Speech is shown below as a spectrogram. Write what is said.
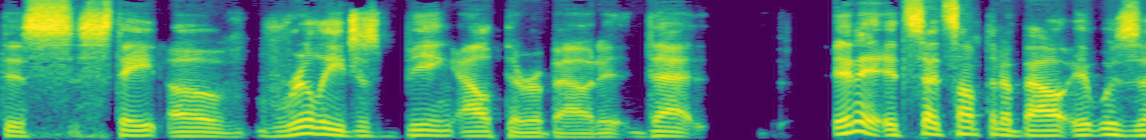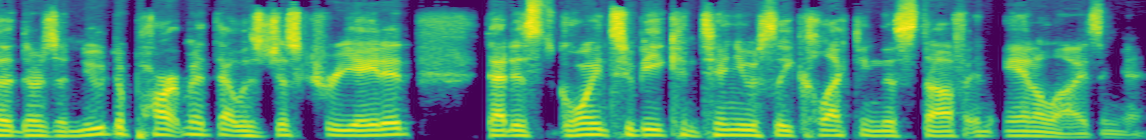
this state of really just being out there about it, that in it it said something about it was a, there's a new department that was just created that is going to be continuously collecting this stuff and analyzing it.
